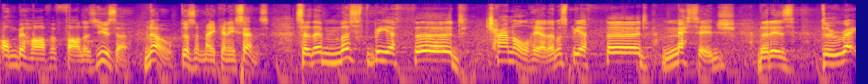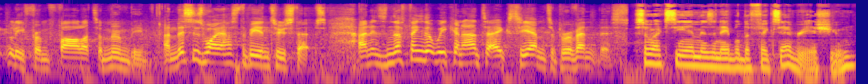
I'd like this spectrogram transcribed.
on behalf of Phala's user? No, doesn't make any sense. So there must be a third channel here. There must be a third message that is directly from Phala to Moonbeam. And this is why it has to be in two steps. And it's nothing that we can add to XCM to prevent this. So XCM isn't able to fix every issue,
